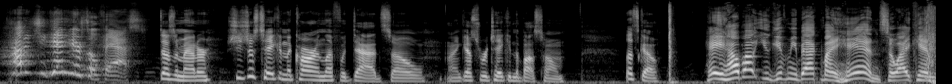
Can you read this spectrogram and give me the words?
How did she get here so fast? Doesn't matter. She's just taking the car and left with Dad, so I guess we're taking the bus home. Let's go. Hey, how about you give me back my hand so I can.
